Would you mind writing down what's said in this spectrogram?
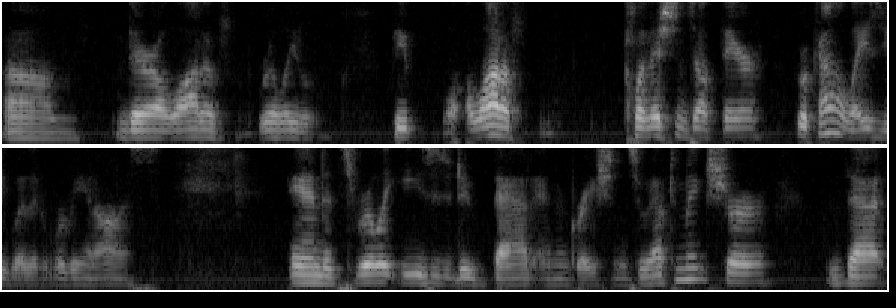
Um, there are a lot of really people, a lot of clinicians out there who are kind of lazy with it. We're being honest, and it's really easy to do bad integration. So we have to make sure that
